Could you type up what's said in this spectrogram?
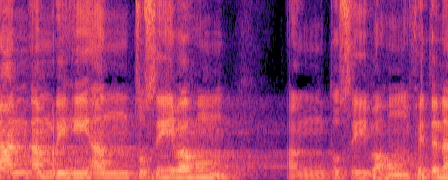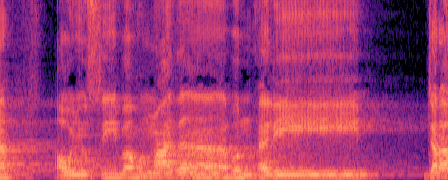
আন যারা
